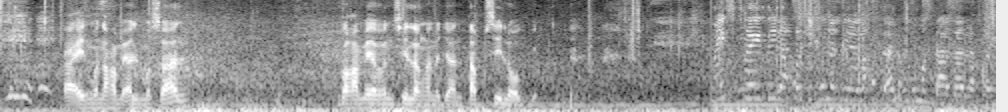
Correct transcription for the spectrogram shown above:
Kain muna kami almusal. Baka meron silang ano dyan, tapsilog. May spray din ako. Hindi ko na dinala kasi alam ko magdadala kayo.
